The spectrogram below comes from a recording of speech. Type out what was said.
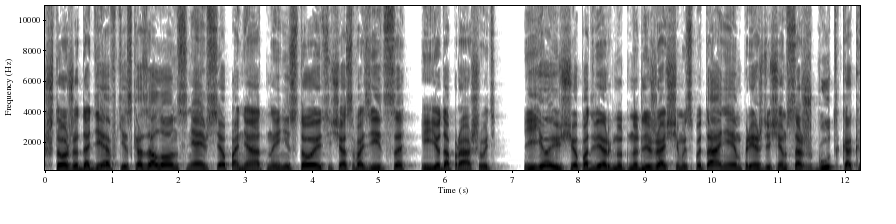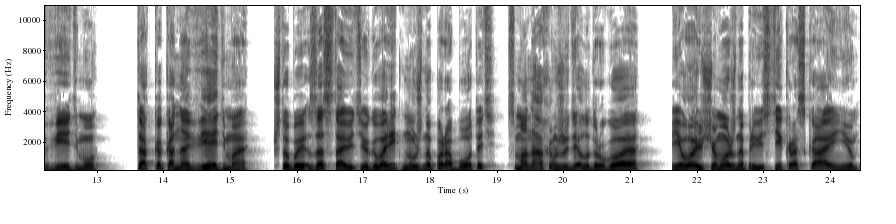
«Что же до девки, — сказал он, — с ней все понятно, и не стоит сейчас возиться ее допрашивать. Ее еще подвергнут надлежащим испытаниям, прежде чем сожгут, как ведьму. Так как она ведьма, чтобы заставить ее говорить, нужно поработать. С монахом же дело другое. Его еще можно привести к раскаянию».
